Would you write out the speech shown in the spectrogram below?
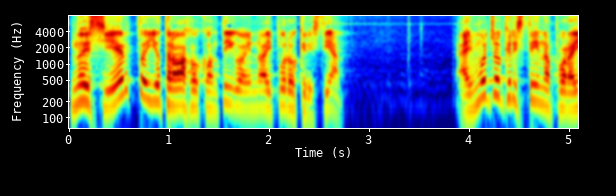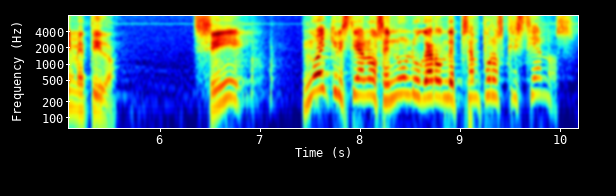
No es cierto, yo trabajo contigo y no hay puro cristiano. Hay mucho cristiano por ahí metido. Sí, no hay cristianos en un lugar donde sean puros cristianos.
